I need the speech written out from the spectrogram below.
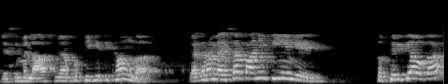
جیسے میں لاسٹ میں آپ کو پی کے دکھاؤں گا، کہ اگر ہم ایسا پانی پیئیں گے، تو پھر کیا ہوگا؟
